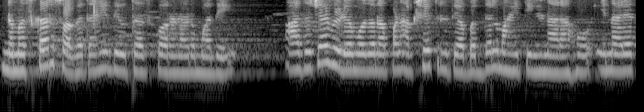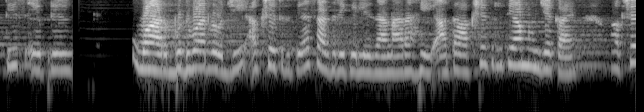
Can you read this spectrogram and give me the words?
नमस्कार स्वागत आहे देवताज कॉर्नरमध्ये आजच्या व्हिडिओमधून आपण अक्षय तृतीयाबद्दल माहिती घेणार आहोत. येणाऱ्या तीस एप्रिल वार बुधवार रोजी अक्षय तृतीया साजरी केली जाणार आहे. आता अक्षय तृतीया म्हणजे काय? अक्षय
